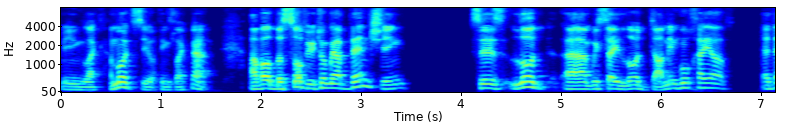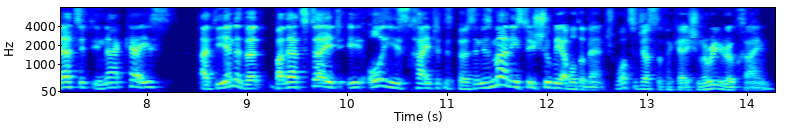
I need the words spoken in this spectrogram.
meaning like hamotzi or things like that. Aval basof, you're talking about benching, says Lord, uh, we say Lord damim hu chayav, and that's it. In that case, at the end of it, by that stage, all he is chayiv to this person is money, so he should be able to bench. What's the justification? Read Reb Chaim.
